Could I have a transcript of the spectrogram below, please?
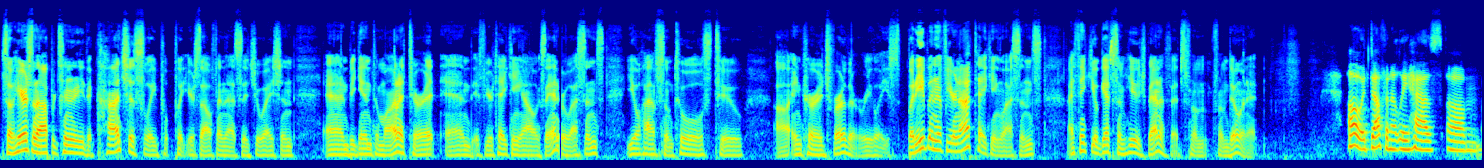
So here's an opportunity to consciously put yourself in that situation and begin to monitor it. And if you're taking Alexander lessons, you'll have some tools to uh, encourage further release. But even if you're not taking lessons, I think you'll get some huge benefits from, from doing it. Oh, it definitely has um,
